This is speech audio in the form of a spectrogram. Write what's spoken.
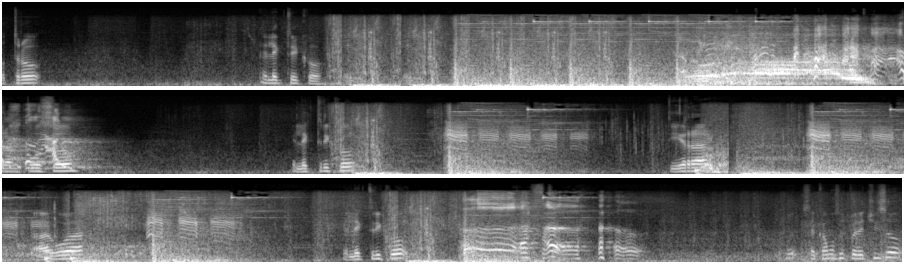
Otro. Eléctrico. Tramposo. Eléctrico. Tierra. Agua. Eléctrico. Sacamos super hechizo.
